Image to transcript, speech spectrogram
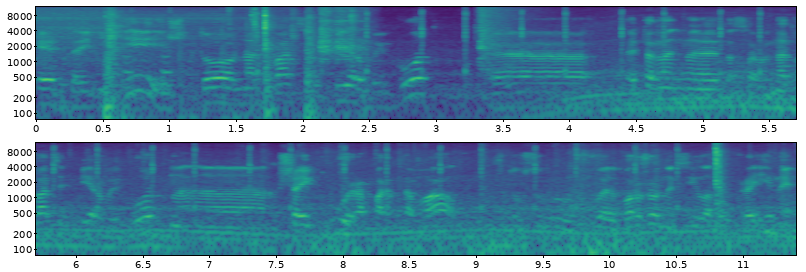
этой идеей, что на 21 год э, это на, на, это самое, на 21 год на, Шойгу рапортовал, что в, в вооруженных силах Украины,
